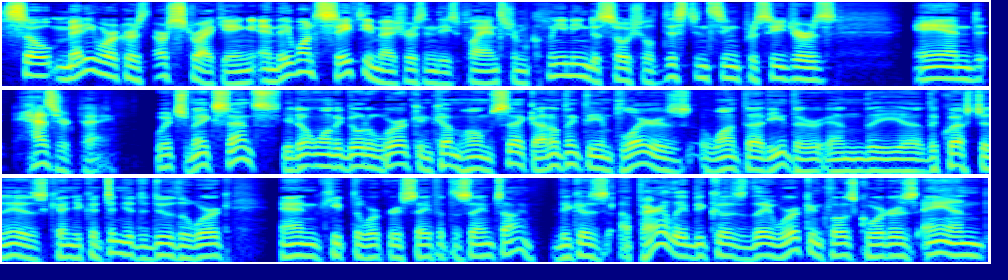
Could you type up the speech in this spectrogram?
So many workers are striking, and they want safety measures in these plants from cleaning to social distancing procedures and hazard pay. Which makes sense. You don't want to go to work and come home sick. I don't think the employers want that either. And the uh, the question is, can you continue to do the work and keep the workers safe at the same time? Because apparently, because they work in close quarters and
